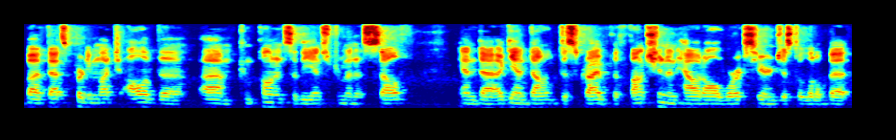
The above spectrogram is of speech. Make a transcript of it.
but that's pretty much all of the um, components of the instrument itself. And uh, again, Donald described the function and how it all works here in just a little bit.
